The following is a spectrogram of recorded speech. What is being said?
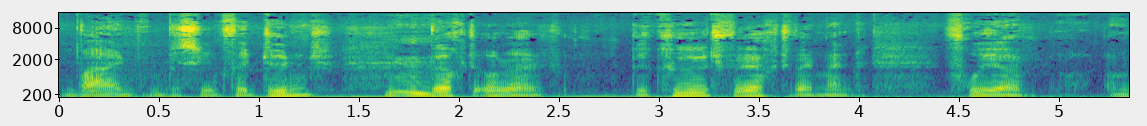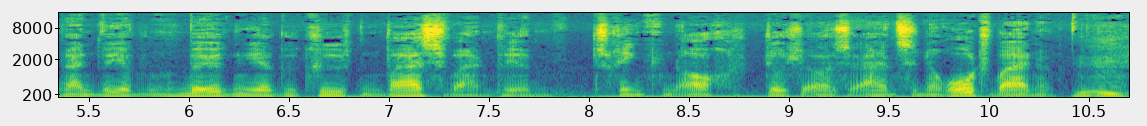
Wein ein bisschen verdünnt mhm. wird oder gekühlt wird, wenn man früher meine, wir mögen ja gekühlten Weißwein. Wir trinken auch durchaus einzelne Rotweine hm.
